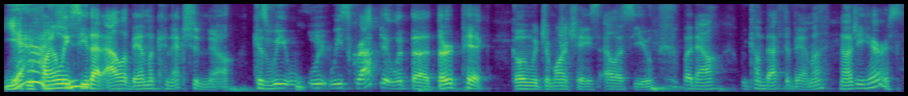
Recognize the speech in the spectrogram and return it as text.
Yeah. we finally he- see that Alabama connection now because we, we we scrapped it with the third pick going with Ja'Marr Chase, LSU, but now we come back to Bama, Najee Harris.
